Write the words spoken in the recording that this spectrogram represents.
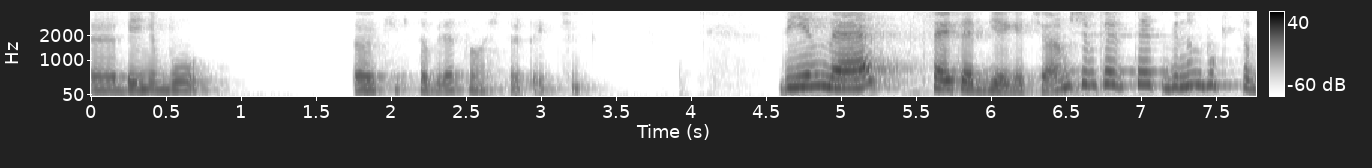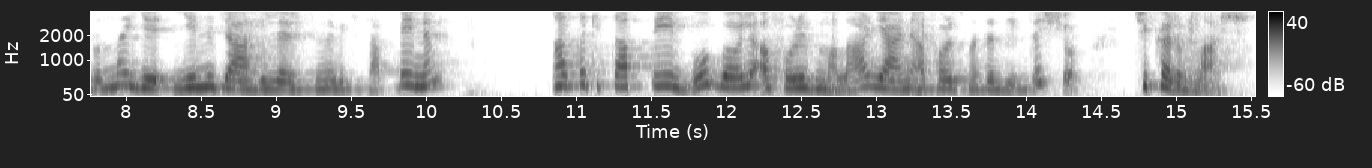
Ee, beni bu öykü kitabıyla tanıştırdığı için. Diyeyim ve Ferit Edgü'ye geçiyorum. Şimdi Ferit Edgü'nün bu kitabında Ye Yeni Cahiller isimli bir kitap. Benim aslında kitap değil bu. Böyle aforizmalar yani aforizma dediğimde şu. Çıkarımlar.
